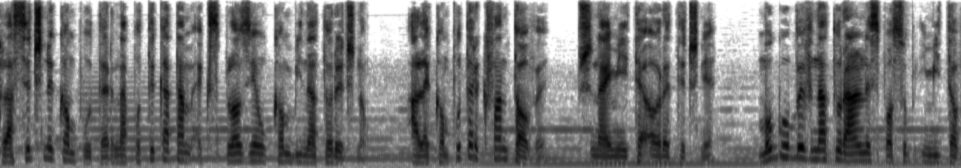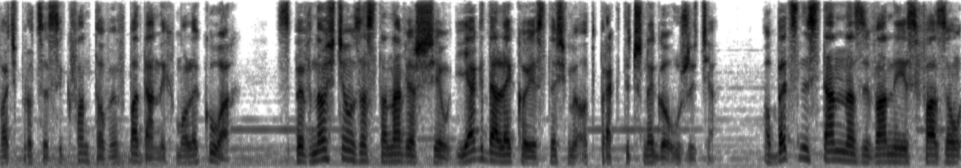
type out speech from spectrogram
Klasyczny komputer napotyka tam eksplozję kombinatoryczną, ale komputer kwantowy, przynajmniej teoretycznie, mógłby w naturalny sposób imitować procesy kwantowe w badanych molekułach. Z pewnością zastanawiasz się, jak daleko jesteśmy od praktycznego użycia. Obecny stan nazywany jest fazą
